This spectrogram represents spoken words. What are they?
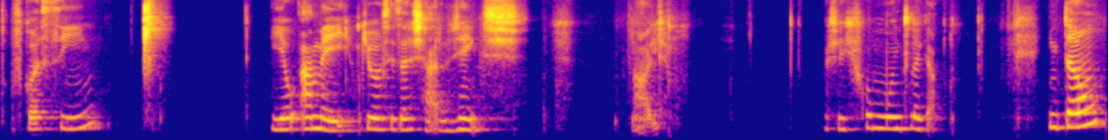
Então, ficou assim. E eu amei. O que vocês acharam, gente? Olha. Achei que ficou muito legal. Então,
